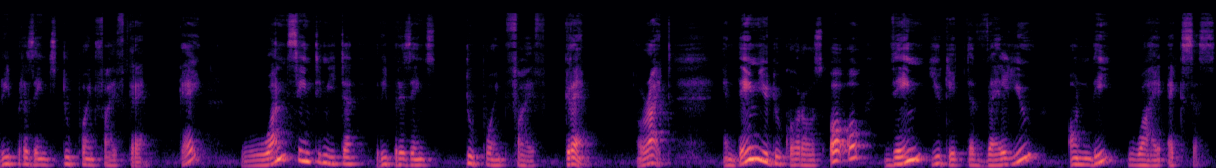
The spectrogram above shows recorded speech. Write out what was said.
represents 2.5 gram. Okay? 1 centimeter represents 2.5 gram. All right. And then you do koros oh, oh, then you get the value on the y-axis.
